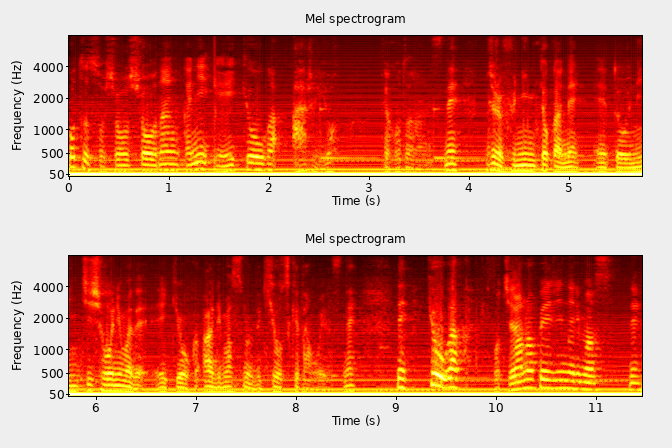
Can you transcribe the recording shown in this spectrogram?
骨粗鬆症なんかに影響があるよ。ってことなんですね。もちろん不妊とかね、えーと、認知症にまで影響がありますので気をつけた方がいいですね。で今日がこちらのページになります。ね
